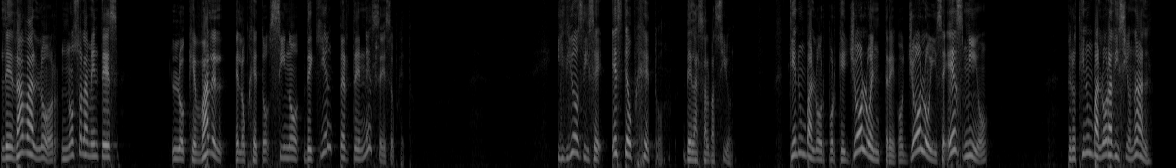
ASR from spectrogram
le da valor no solamente es lo que vale el, objeto, sino de quién pertenece ese objeto. Y Dios dice, este objeto de la salvación tiene un valor porque yo lo entrego, yo lo hice, es mío, pero tiene un valor adicional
